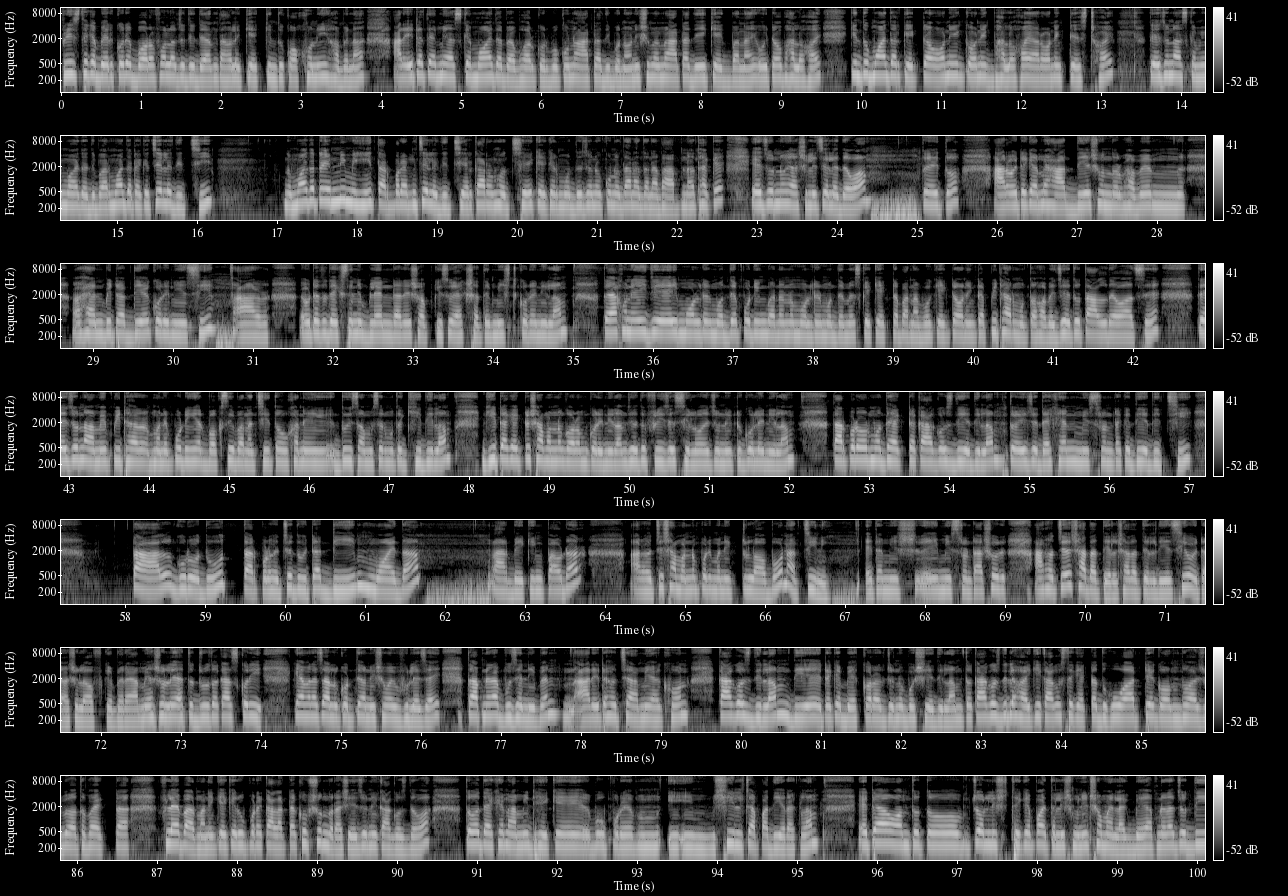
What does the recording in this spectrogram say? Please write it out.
ফ্রিজ থেকে বের করে বরফওয়ালা যদি দেন, তাহলে কেক কিন্তু কখনোই হবে না। আর এটাতে আমি আজকে ময়দা ব্যবহার করব, কোনো আটা দিব না। অনেক সময় আমি আটা দিয়ে কেক বানাই, ওইটাও ভালো হয়। কিন্তু ময়দার কেকটা অনেক অনেক ভালো হয় আর অনেক টেস্ট হয়। তো এই জন্য আজকে আমি ময়দা দিব। আর ময়দাটাকে চেলে দিচ্ছি। তো ময়দাটা এমনি মিহি, তারপরে আমি চেলে দিচ্ছি। এর কারণ হচ্ছে কেকের মধ্যে যেন কোনো দানা দানা ভাব না থাকে। এজন্যই আসলে চেলে দেওয়া। তো এই তো। আর ওইটাকে আমি হাত দিয়ে সুন্দরভাবে হ্যান্ড বিটার দিয়ে করে নিয়েছি। আর ওটা তো দেখছেনি ব্লেন্ডারে সব কিছু একসাথে মিক্সড করে নিলাম। তো এখন এই যে এই মোল্ডের মধ্যে পুডিং বানানো মোল্ডের মধ্যে আমি আজকে কেকটা বানাবো। কেকটা অনেকটা পিঠার মতো হবে, যেহেতু তাল দেওয়া আছে। তো এই জন্য আমি পিঠার মানে পুডিংয়ের বক্সে বানাচ্ছি। তো ওখানে দুই চামচের মতো ঘি দিলাম। ঘিটাকে একটু সামান্য গরম করে নিলাম, যেহেতু ফ্রিজে ছিল এই জন্য একটু গলে নিলাম। তারপরে ওর মধ্যে একটা কাগজ দিয়ে দিলাম। তো এই যে দেখেন মিশ্রণটাকে দিয়ে দিচ্ছি। তাল, গুঁড়ো দুধ, তারপর হচ্ছে দুইটা ডিম, ময়দা আর বেকিং পাউডার, আর হচ্ছে সামান্য পরিমাণে একটু লবণ আর চিনি। এটা মিশ, এই মিশ্রণটা আর শরীর, আর হচ্ছে সাদা তেল সাদা তেল দিয়েছি, ওইটা আসলে অফ ক্যামেরায় আমি আসলে এত দ্রুত কাজ করি ক্যামেরা চালু করতে অনেক সময় ভুলে যাই, তো আপনারা বুঝে নেবেন। আর এটা হচ্ছে আমি এখন কাগজ দিলাম, দিয়ে এটাকে বেক করার জন্য বসিয়ে দিলাম। তো কাগজ দিলে হয় কি, কাগজ থেকে একটা ধোয়াটে গন্ধ আসবে অথবা একটা ফ্লেভার মানে কেকের উপরে কালারটা খুব সুন্দর আসে এই জন্যই কাগজ দেওয়া। তো দেখেন আমি ঢেকে উপরে শিল চাপা দিয়ে রাখলাম। এটা অন্তত চল্লিশ থেকে পঁয়তাল্লিশ মিনিট সময় লাগবে। আপনারা যদি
